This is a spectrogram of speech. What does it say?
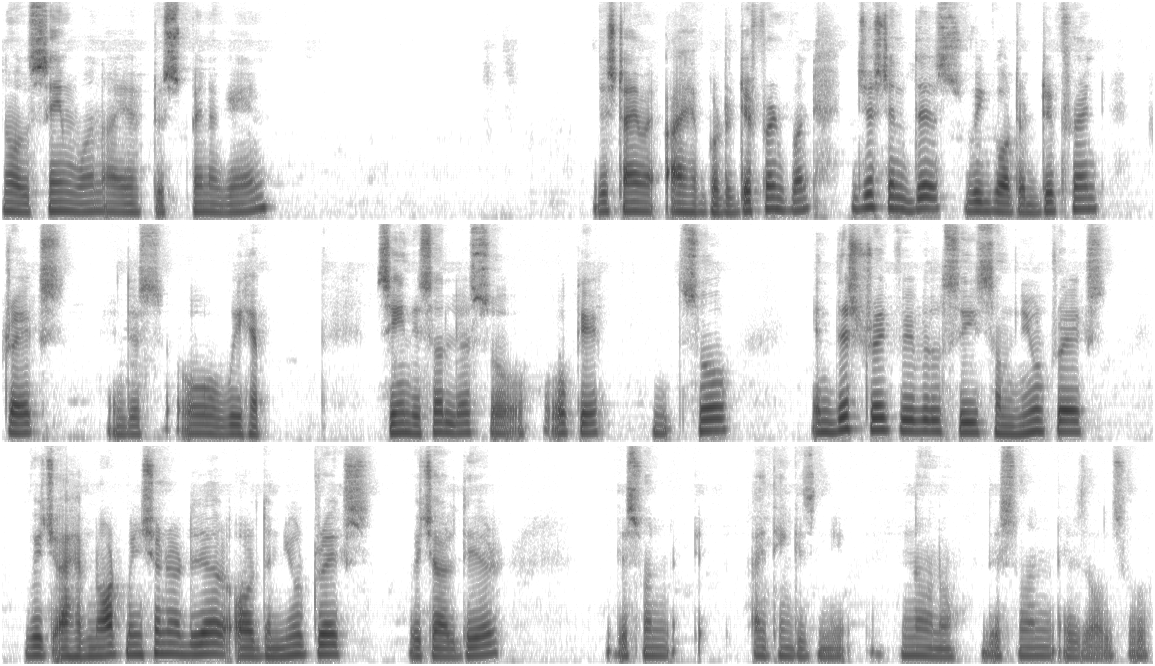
No the same one I have to spin again. This time I have got a different one. Just in this we got a different tricks. In this oh we have seen this earlier so okay. So in this trick we will see some new tricks which I have not mentioned earlier or the new tricks which are there. This one I think is new. No no this one is also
